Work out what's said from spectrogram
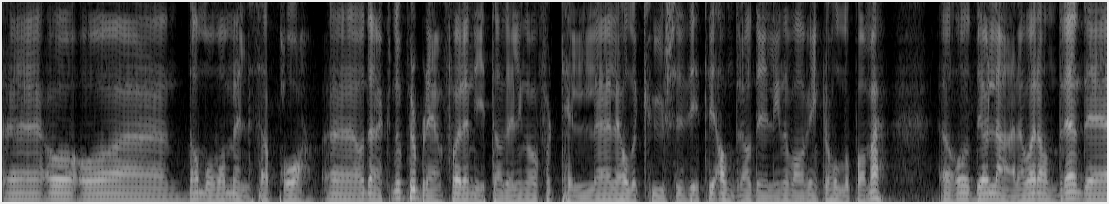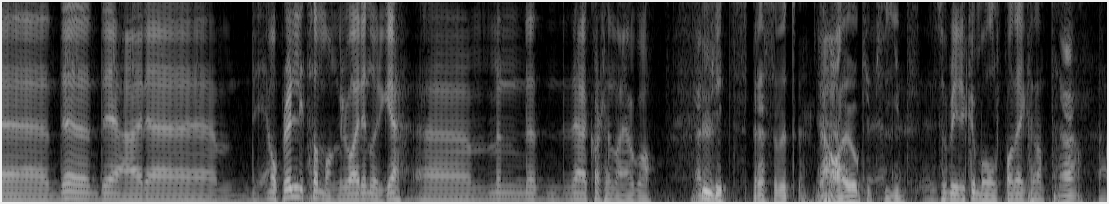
Eh, og og eh, da må man melde seg på. Eh, og det er jo ikke noe problem for en IT-avdeling å fortelle eller holde kurs i de, til andre avdelingene hva vi egentlig holder på med. Eh, og det å lære av hverandre, det, det, det er eh, Jeg opplever litt sånn mangelvare i Norge. Eh, men det, det er kanskje en vei å gå. Det er tidspresset, vet du. Vi Ja. har jo ikke tid. Så blir det ikke målt på det, ikke sant. Ja. Ja.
